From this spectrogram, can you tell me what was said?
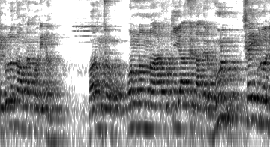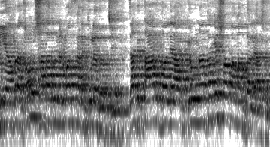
এগুলো তো আমরা করি না। বরঞ্চ অন্য অন্য আরও কী আছে তাদের ভুল, সেইগুলো নিয়ে আমরা জনসাধারণের মাঝখানে তুলে ধরছি। যাতে তার দলে আর কেউ না থাকে সব আমার দলে আসুক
